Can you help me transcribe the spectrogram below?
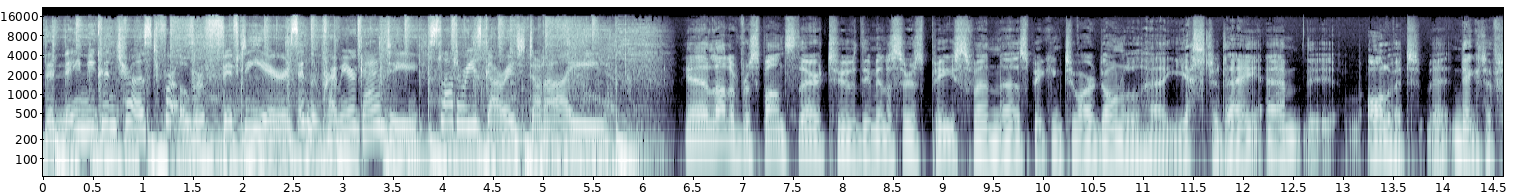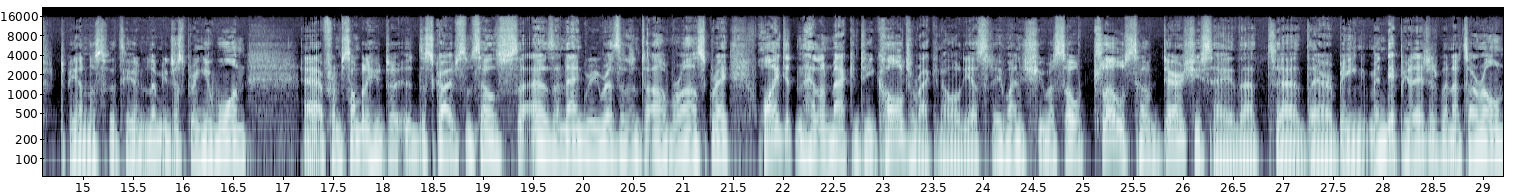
the name you can trust for over 50 years in the Premier County. Slattery'sGarage.ie. Yeah, a lot of response there to the minister's piece when uh, speaking to Ardonal uh, yesterday. Um, all of it uh, negative, to be honest with you. And Let me just bring you one. Uh, from somebody who describes themselves as an angry resident of Roscrea. Why didn't Helen McEntee call to Racketall yesterday when she was so close? How dare she say that uh, they're being manipulated when it's our own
